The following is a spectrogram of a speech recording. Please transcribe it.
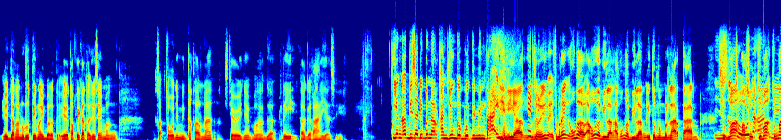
ya jangan nurutin lah ibaratnya. Ya tapi katanya sih emang cowoknya minta karena ceweknya emang agak ri agak kaya sih Ya nggak bisa dibenarkan juga buat dimintain. iya sebenarnya sebenarnya aku nggak aku nggak bilang aku nggak bilang itu membenarkan Justru cuma maksud cuma aneh, cuma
